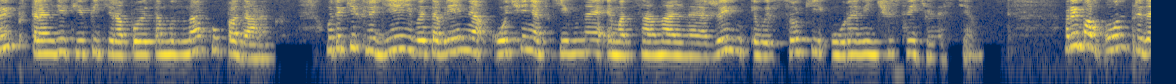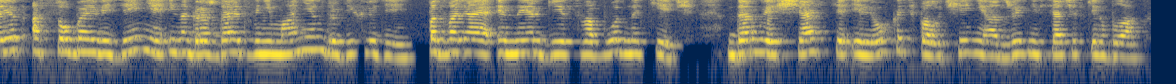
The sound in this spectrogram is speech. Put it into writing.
рыб транзит Юпитера по этому знаку – подарок. У таких людей в это время очень активная эмоциональная жизнь и высокий уровень чувствительности. Рыбам он придает особое везение и награждает вниманием других людей, позволяя энергии свободно течь, даруя счастье и легкость в получении от жизни всяческих благ,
